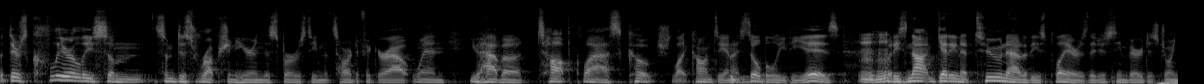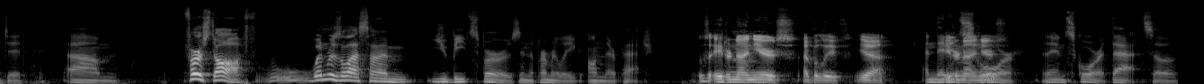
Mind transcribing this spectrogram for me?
But there's clearly some some disruption here in the Spurs team that's hard to figure out when you have a top class coach like Conte, and I still believe he is, but he's not getting a tune out of these players. They just seem very disjointed. Um, first off, when was the last time you beat Spurs in the Premier League on their patch? It was eight or nine years, I believe. Yeah, And they Eight didn't nine years. score. They didn't score at that. So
